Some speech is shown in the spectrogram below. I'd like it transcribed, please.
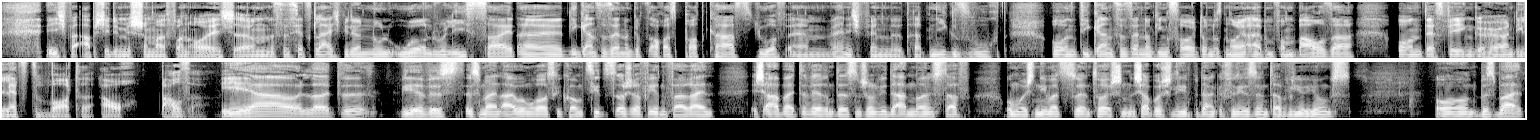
Ich verabschiede mich schon mal von euch. Ähm, es ist jetzt gleich wieder 0 Uhr und Release-Zeit. Äh, die ganze Sendung gibt es auch als Podcast. UFM, wer nicht findet, hat nie gesucht. Und die ganze Sendung ging es heute um das neue Album von Bowser. Und deswegen gehören die letzten Worte auch Bowser. Ja, Leute, Wie ihr wisst, ist mein Album rausgekommen. Zieht es euch auf jeden Fall rein. Ich arbeite währenddessen schon wieder an neuen Stuff, um euch niemals zu enttäuschen. Ich hab euch lieb. Danke für dieses Interview, Jungs. Und bis bald.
